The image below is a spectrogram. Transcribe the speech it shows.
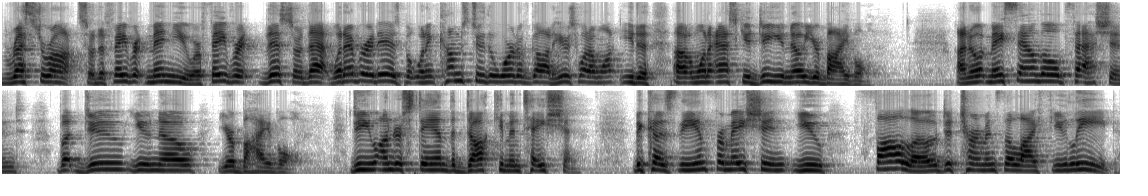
restaurants, or the favorite menu, or favorite this or that, whatever it is. But when it comes to the Word of God, here's what I want you to, uh, I want to ask you: Do you know your Bible? I know it may sound old-fashioned, but do you know your Bible? Do you understand the documentation? Because the information you follow determines the life you lead.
